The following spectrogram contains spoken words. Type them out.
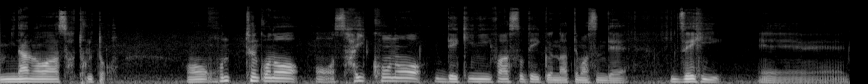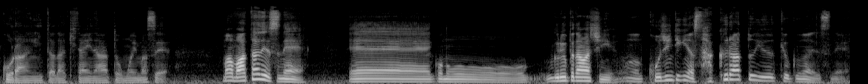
皆川悟と、本当にこの最高の出来にファーストテイクになってますんで、ぜひ、えー、ご覧いただきたいなと思います。まあ、またですね、えー、このグループ魂、個人的には桜という曲がですね、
